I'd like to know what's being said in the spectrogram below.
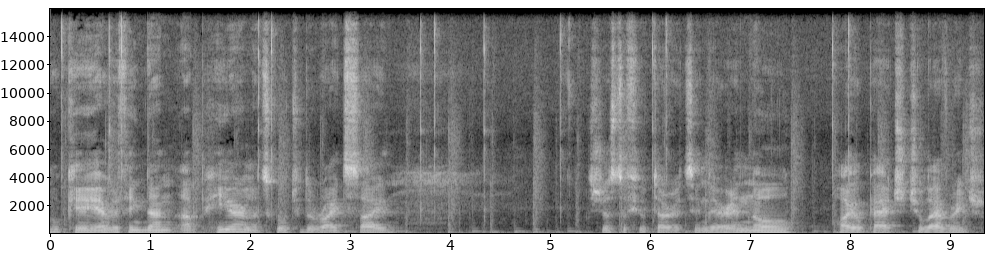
Okay, everything done up here. Let's go to the right side. It's just a few turrets in there and no oil patch to leverage.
